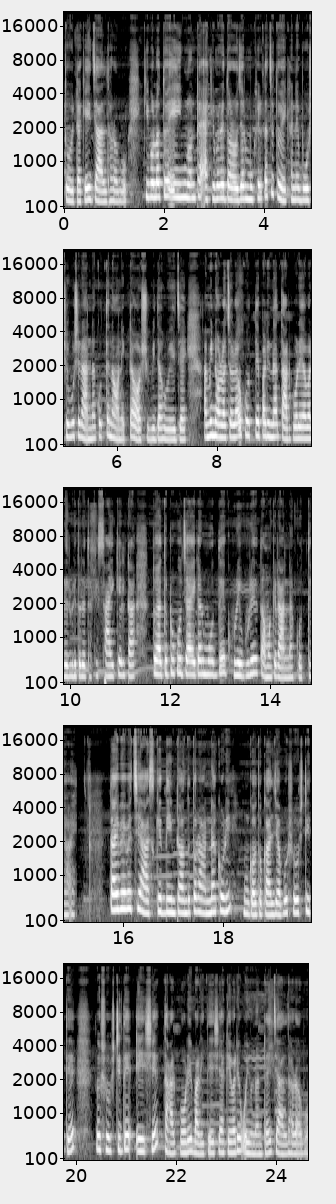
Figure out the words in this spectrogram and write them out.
তো ওইটাকেই জাল ধরাবো। কি বলতো, এই উনুনটা একেবারে দরজার মুখের কাছে, তো এখানে বসে বসে রান্না করতে না অনেকটা অসুবিধা হয়ে যায়। আমি নড়াচড়াও করতে পারি না, তারপরে আবার এর ভেতরে থাকে সাইকেলটা, তো এতটুকু জায়গার মধ্যে ঘুরে ঘুরে তো আমাকে রান্না করতে হয়। তাই ভেবেছি আজকের দিনটা অন্তত রান্না করি। গতকাল যাব ষষ্ঠীতে। তো ষষ্ঠীতে এসে তারপরে বাড়িতে এসে একেবারে ওই উনানটায় জাল ধরাবো।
